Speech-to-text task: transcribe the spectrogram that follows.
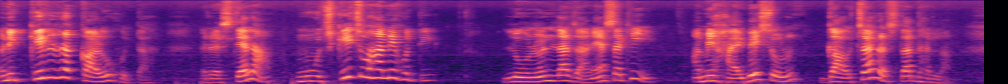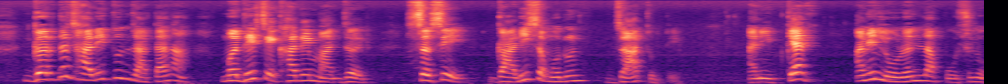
आणि किर्र काळू होता. रस्त्याला मोजकीच वाहने होती. लोणंदला जाण्यासाठी आम्ही हायवे सोडून गावचा रस्ता धरला. गर्द झाडीतून जाताना मध्येच एखादे मांजर ससे गाडी समोरून जात होते. आणि इतक्यात आम्ही लोणंदला पोचलो.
